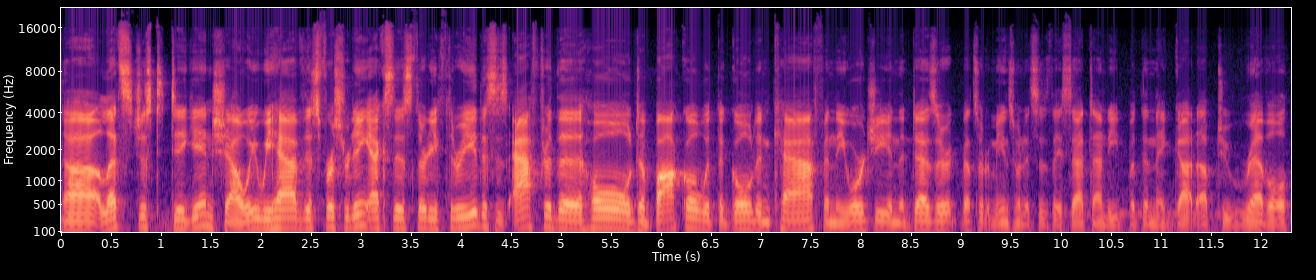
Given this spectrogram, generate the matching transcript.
uh, let's just dig in, shall we? We have this first reading, Exodus 33. This is after the whole debacle with the golden calf and the orgy in the desert. That's what it means when it says they sat down to eat, but then they got up to revel.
